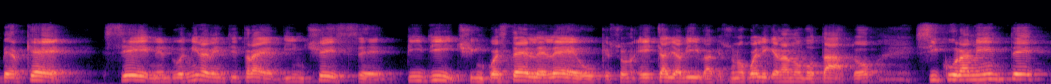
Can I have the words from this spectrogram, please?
perché se nel 2023 vincesse PD, 5 Stelle Leu sono, e Italia Viva, che sono quelli che l'hanno votato, sicuramente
